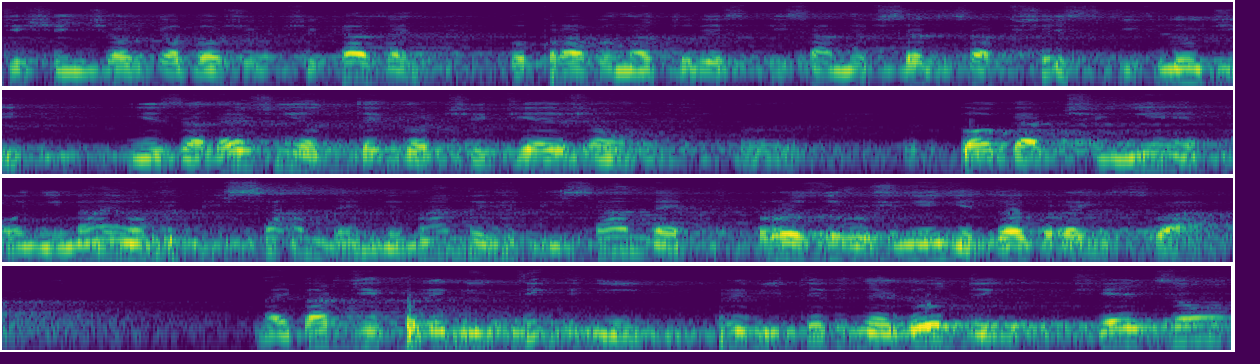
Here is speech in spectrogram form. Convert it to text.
dziesięciorga Bożych przykazań, bo prawo natury jest wpisane w serca wszystkich ludzi, niezależnie od tego, czy wierzą w Boga, czy nie. Oni mają wpisane, my mamy wpisane rozróżnienie dobra i zła. Najbardziej prymitywni, prymitywne ludy wiedzą,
